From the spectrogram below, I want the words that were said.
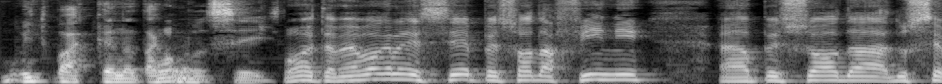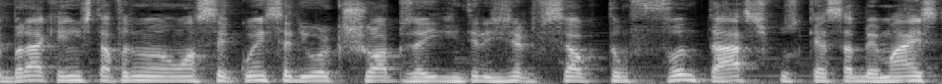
Muito bacana estar com vocês. Bom, também vou agradecer o pessoal da Fini, uh, o pessoal da, do Sebrae, que a gente está fazendo uma sequência de workshops aí de inteligência artificial que estão fantásticos. Quer saber mais?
